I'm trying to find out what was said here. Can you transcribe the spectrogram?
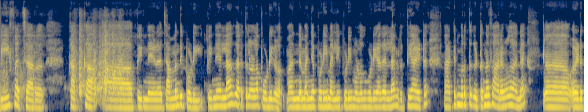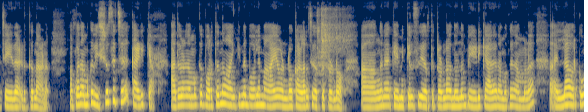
ബീഫ് അച്ചാർ കക്ക പിന്നീട് ചമ്മന്തിപ്പൊടി പിന്നെ എല്ലാ തരത്തിലുള്ള പൊടികളും. മഞ്ഞ മഞ്ഞൾപ്പൊടി മല്ലിപ്പൊടി മുളക് പൊടി അതെല്ലാം വൃത്തിയായിട്ട് നാട്ടിൻപുറത്ത് കിട്ടുന്ന സാധനങ്ങൾ തന്നെ എടു ചെയ്ത് എടുക്കുന്നതാണ്. അപ്പോൾ നമുക്ക് വിശ്വസിച്ച് കഴിക്കാം. അത് നമുക്ക് പുറത്തുനിന്ന് വാങ്ങിക്കുന്ന പോലെ മായമുണ്ടോ കളർ ചേർത്തിട്ടുണ്ടോ അങ്ങനെ കെമിക്കൽസ് ചേർത്തിട്ടുണ്ടോ എന്നൊന്നും പേടിക്കാതെ നമുക്ക് നമ്മൾ എല്ലാവർക്കും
